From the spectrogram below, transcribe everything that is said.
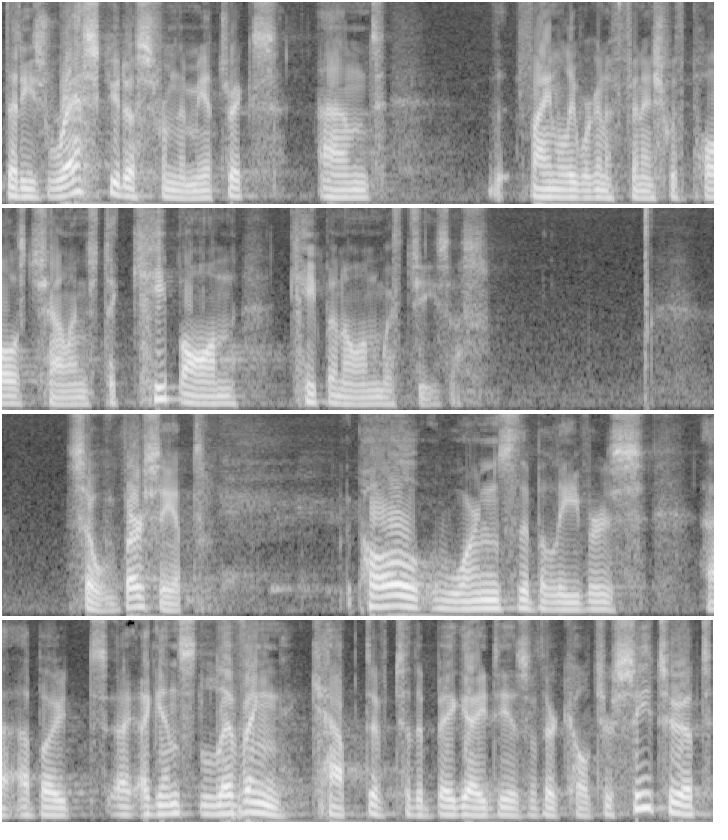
that he's rescued us from the matrix, and finally, we're going to finish with Paul's challenge to keep on keeping on with Jesus. So, verse 8 Paul warns the believers uh, about uh, against living captive to the big ideas of their culture. See to it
